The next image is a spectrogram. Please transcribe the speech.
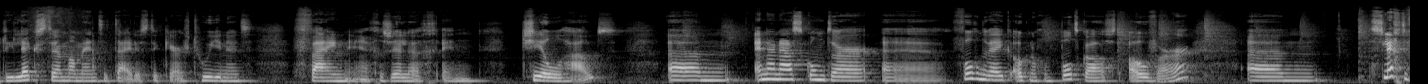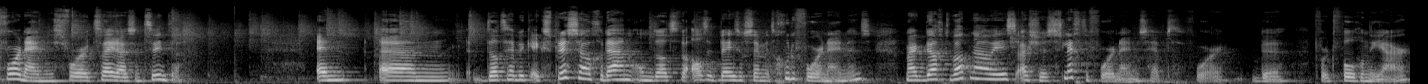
relaxte momenten tijdens de kerst, hoe je het fijn en gezellig en chill houdt. Um, en daarnaast komt er uh, volgende week ook nog een podcast over um, slechte voornemens voor 2020. En Um, dat heb ik expres zo gedaan omdat we altijd bezig zijn met goede voornemens. Maar ik dacht, wat nou is als je slechte voornemens hebt voor, de, voor het volgende jaar?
